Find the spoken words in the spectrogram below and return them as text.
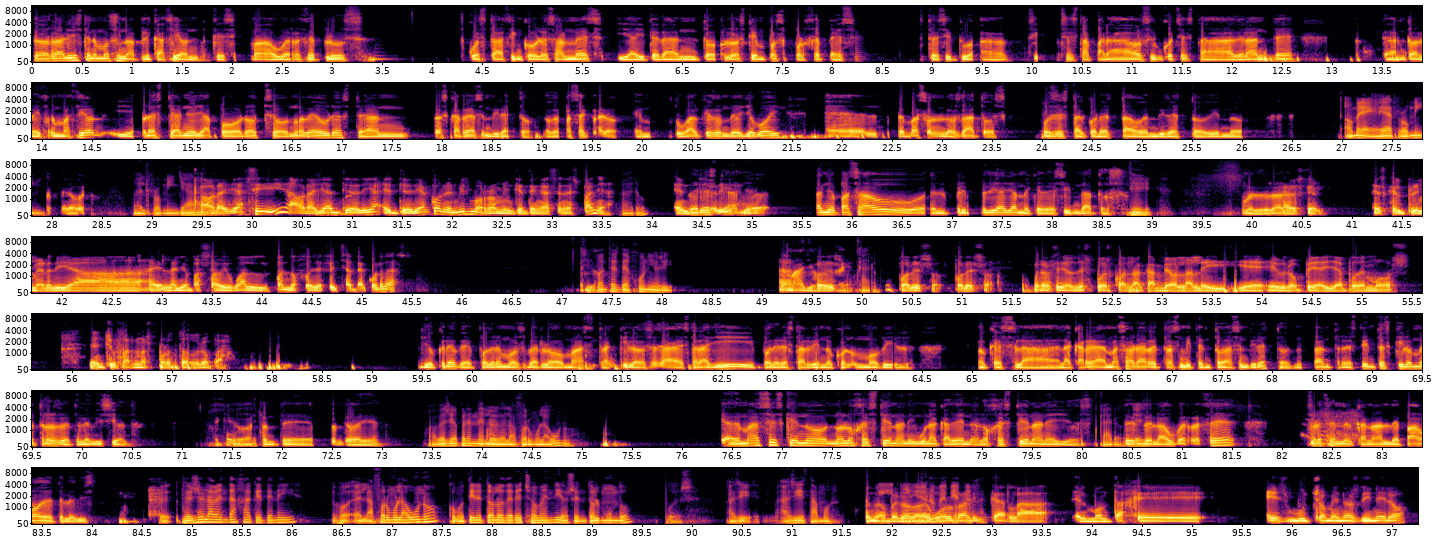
Los rallies tenemos una aplicación que se llama VRC Plus, cuesta 5 euros al mes y ahí te dan todos los tiempos por GPS. Te sitúa si un coche está parado, si un coche está delante, te dan toda la información y ahora este año ya por 8 o 9 euros te dan las carreras en directo. Lo que pasa es que, claro, en Portugal, que es donde yo voy, el problema son los datos. Puedes estar conectado en directo viendo, Hombre, es roaming. pero bueno. El roaming ya. Ahora ya sí, ahora ya en teoría, en teoría con el mismo roaming que tengas en España. Claro. En este teoría. año, el año pasado, el primer día ya me quedé sin datos. Me duraron. Claro, es que, es que el primer día, el año pasado igual, ¿cuándo fue de fecha? ¿Te acuerdas? Antes de junio, sí. Ah, Mayo, por por eso. Claro. por eso, por eso. Pero ha sido después cuando ha cambiado la ley eh, europea y ya podemos enchufarnos por toda Europa. Yo creo que podremos verlo más tranquilos, o sea, estar allí y poder estar viendo con un móvil lo que es la, la carrera. Además, ahora retransmiten todas en directo. Dan 300 kilómetros de televisión. Me quedó Joder. bastante, bastante bien. A ver si aprenden los de la Fórmula 1. Y además es que no, no lo gestiona ninguna cadena, lo gestionan ellos. Claro, Desde es- la VRC ofrecen el canal de pago de televisión. Pero pero esa es la ventaja que tenéis. En la Fórmula 1, como tiene todos los derechos vendidos en todo el mundo, pues así, así estamos. No, Y- pero y lo de no World Rally. Car, la- el montaje es mucho menos dinero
